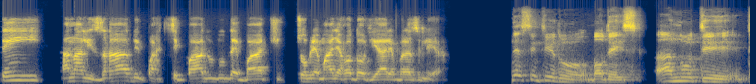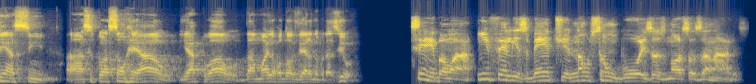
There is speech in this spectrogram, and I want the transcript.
tem analisado e participado do debate sobre a malha rodoviária brasileira. Nesse sentido, Baldez, a ANUT tem, assim, a situação real e atual da malha rodoviária no Brasil? Sim, Ribamar. Infelizmente, não são boas as nossas análises.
